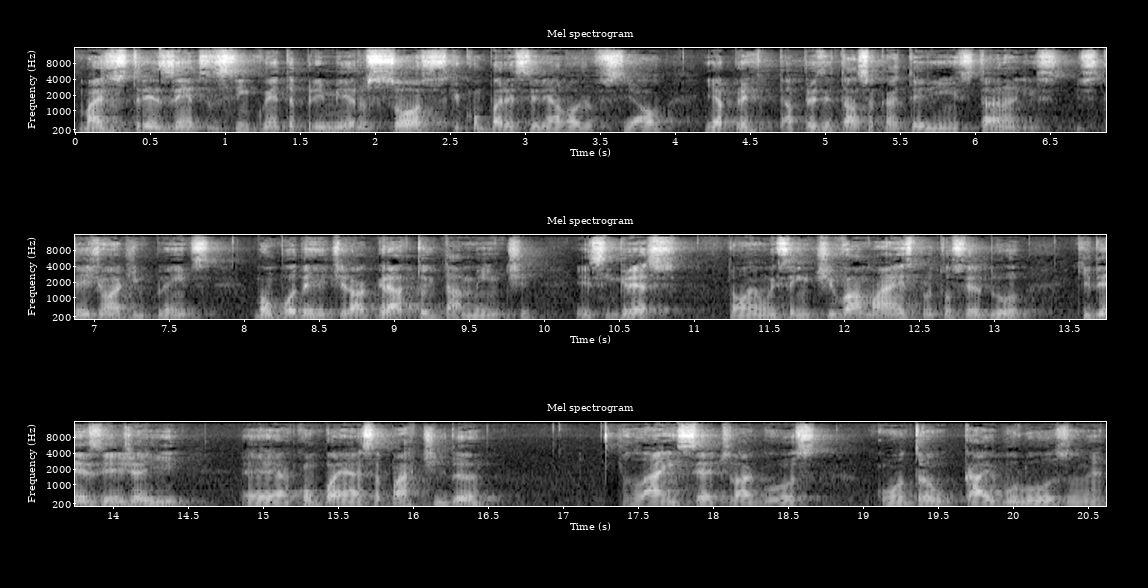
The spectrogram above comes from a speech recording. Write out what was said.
mas os 350 primeiros sócios que comparecerem à loja oficial e apre apresentar sua carteirinha e estejam adimplentes vão poder retirar gratuitamente esse ingresso. Então é um incentivo a mais para o torcedor que deseja aí, é, acompanhar essa partida lá em Sete Lagoas contra o Caio Buloso, né?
